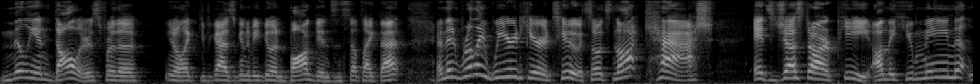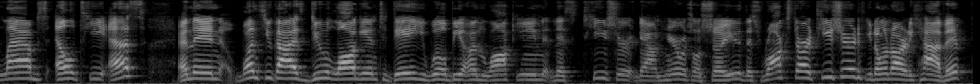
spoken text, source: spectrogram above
million for the you know, like if you guys are going to be doing Bogdans and stuff like that. And then really weird here too. So it's not cash, it's just RP on the Humane Labs LTS. And then once you guys do log in today, you will be unlocking this t-shirt down here, which I'll show you. This Rockstar t-shirt if you don't already have it.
